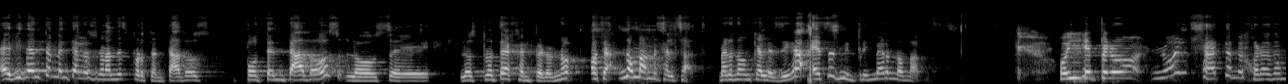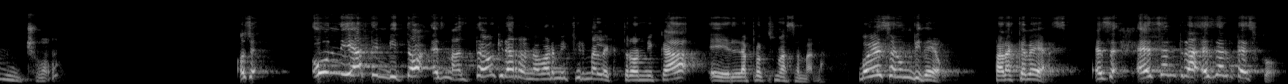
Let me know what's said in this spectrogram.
Evidentemente a los grandes potentados, potentados los, eh, los protegen, pero no, o sea, no mames el SAT. Perdón que les diga, ese es mi primer no mames. Oye, pero ¿no el SAT ha mejorado mucho? O sea, un día te invito, es más, tengo que ir a renovar mi firma electrónica eh, la próxima semana. Voy a hacer un video para que veas. Es, es, entra- es dantesco.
